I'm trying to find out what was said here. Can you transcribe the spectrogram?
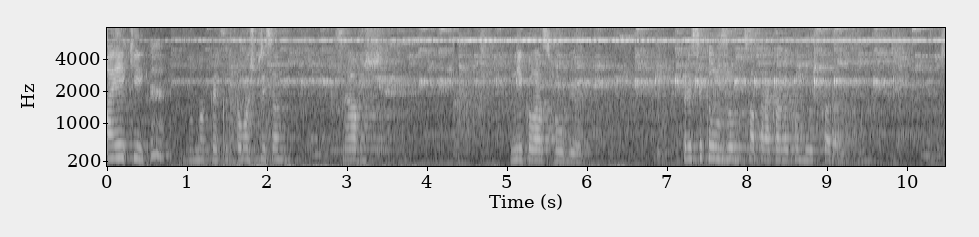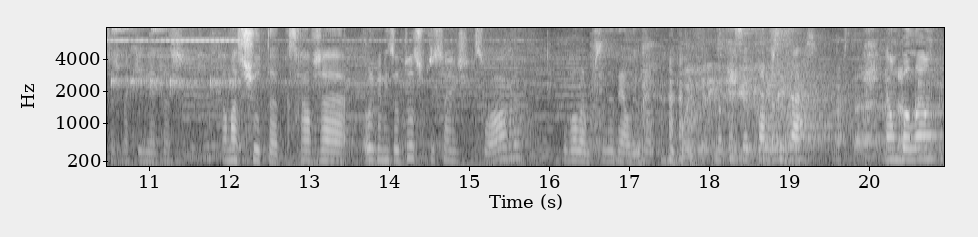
Ah, é aqui, de uma peça para uma exposição de Serralves. Nicolás Rubio. Parece aquele jogo de saltar a corda com duas cordas. Estas maquinetas. É uma chuta que Serralves já organizou duas exposições de sua obra. O balão precisa de hélio. Uma peça que está a precisar. É um balão.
